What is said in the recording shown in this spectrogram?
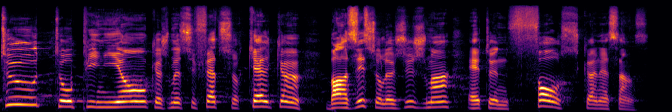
Toute opinion que je me suis faite sur quelqu'un basée sur le jugement est une fausse connaissance.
